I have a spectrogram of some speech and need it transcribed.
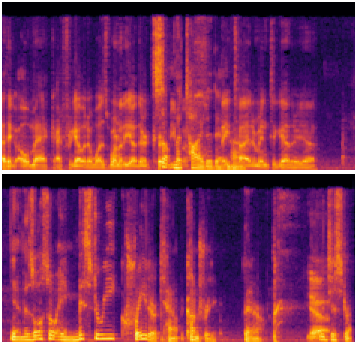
I think OMAC. I forget what it was. One of the other Kirby Something that books. tied it in, They huh? tied them in together. Yeah. Yeah, and there's also a mystery crater count- country there, Yeah. which is strange.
